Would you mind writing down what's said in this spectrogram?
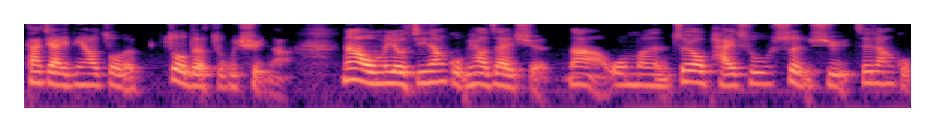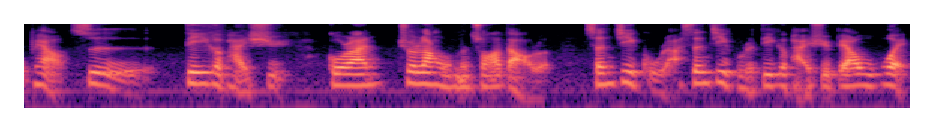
大家一定要做的做的族群啊。那我们有几张股票在选，那我们最后排出顺序，这张股票是第一个排序，果然就让我们抓到了。生技股啦，生技股的第一个排序，不要误会。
